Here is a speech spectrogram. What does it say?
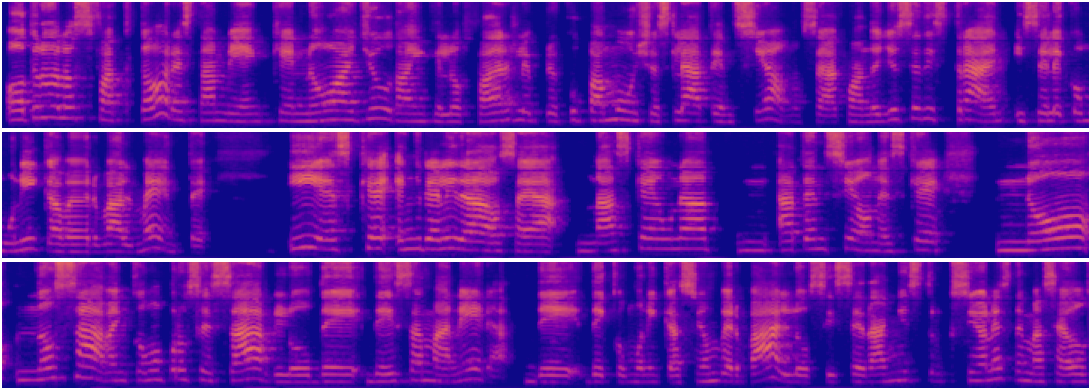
Otro de los factores también que no ayudan y que los padres les preocupa mucho es la atención, o sea, cuando ellos se distraen y se le comunica verbalmente, y es que en realidad, o sea, más que una atención, es que no, no saben cómo procesarlo de, esa manera de, comunicación verbal o si se dan instrucciones demasiado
